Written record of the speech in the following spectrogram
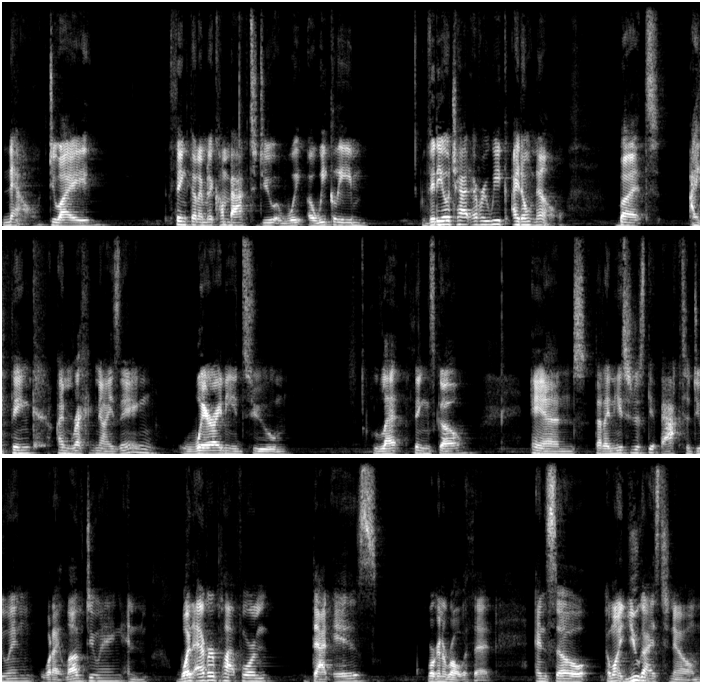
Now, do I think that I'm going to come back to do a, a weekly video chat every week? I don't know. But I think I'm recognizing where I need to let things go and that I need to just get back to doing what I love doing and whatever platform that is, we're going to roll with it. And so I want you guys to know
